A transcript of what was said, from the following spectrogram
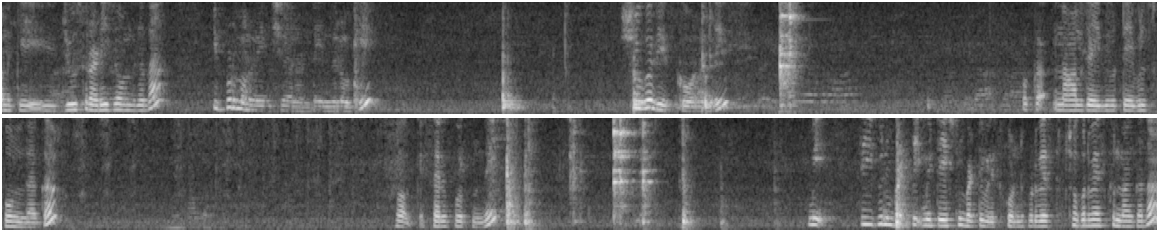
మనకి జ్యూస్ రెడీగా ఉంది కదా ఇప్పుడు మనం ఏం చేయాలంటే ఇందులోకి షుగర్ తీసుకోవాలండి. ఒక నాలుగైదు టేబుల్ స్పూన్ల దాకా. ఓకే సరిపోతుంది. మీ తీపిని బట్టి మీ టేస్ట్ని బట్టి వేసుకోండి. ఇప్పుడు వేసుకు షుగర్ వేసుకున్నాం కదా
